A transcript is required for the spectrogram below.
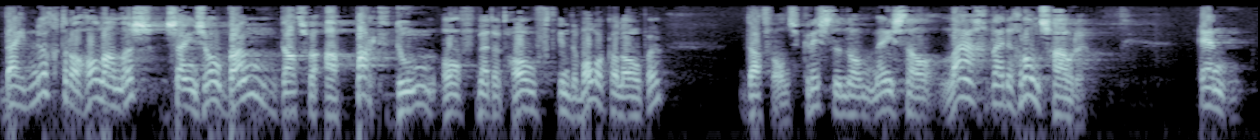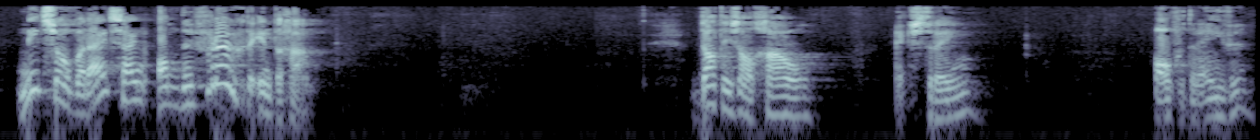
Wij nuchtere Hollanders zijn zo bang dat we apart doen of met het hoofd in de wolken lopen, dat we ons christendom meestal laag bij de grond houden. En niet zo bereid zijn om de vreugde in te gaan. Dat is al gauw extreem, overdreven.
